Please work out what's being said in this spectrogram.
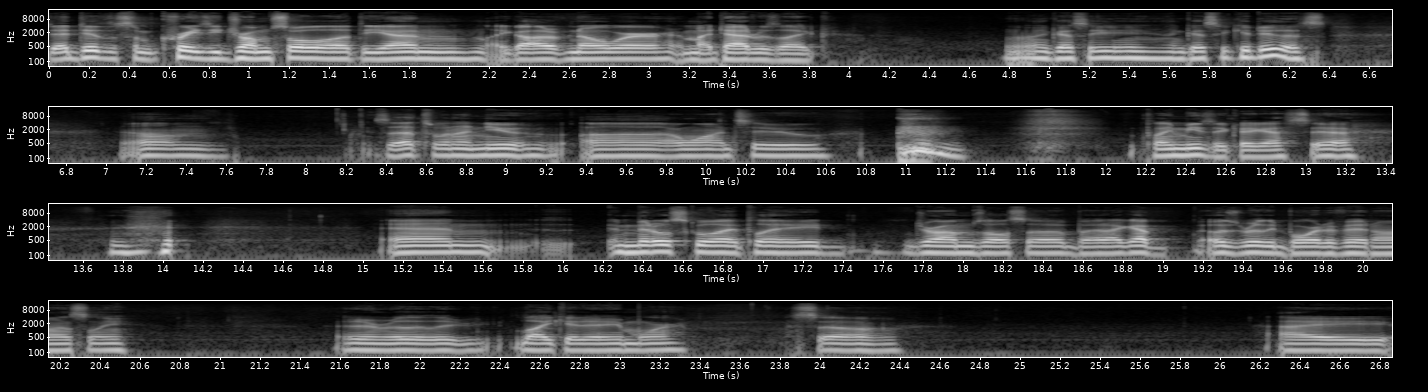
I did some crazy drum solo at the end, like out of nowhere. And my dad was like, well, I guess he I guess he could do this. Um, so that's when I knew uh, I wanted to play music. I guess yeah. and in middle school, I played drums also, but I got I was really bored of it. Honestly, I didn't really like it anymore. So I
